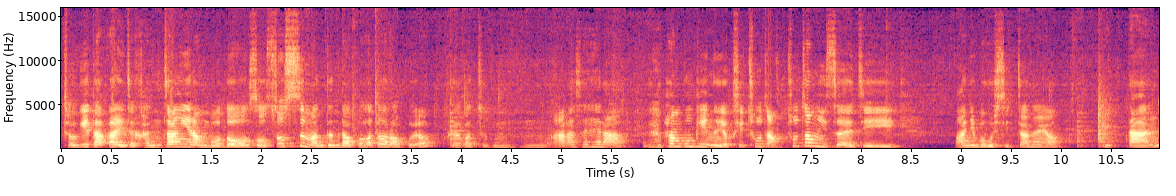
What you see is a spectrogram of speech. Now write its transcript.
저기다가 이제 간장이랑 뭐 넣어서 소스 만든다고 하더라고요. 그래가지고 음, 알아서 해라. 한국인은 역시 초장. 초장 있어야지 많이 먹을 수 있잖아요. 일단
